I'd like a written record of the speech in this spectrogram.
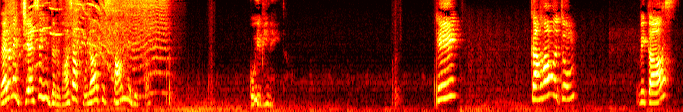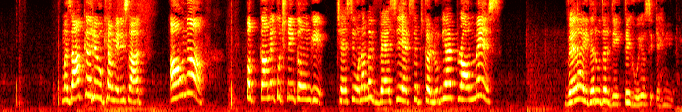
वैरा ने जैसे ही दरवाज़ा खोला तो सामने देखा कोई भी नहीं था। हे, कहा हो तुम? विकास, मज़ाक कर रहे हो क्या मेरे साथ? आओ ना, पक्का मैं कुछ नहीं कहूँगी। जैसे हो ना, मैं वैसे एक्सेप्ट कर लूँगी आई प्रॉमिस वेरा इधर उधर देखते हुए उसे कहने लगी।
